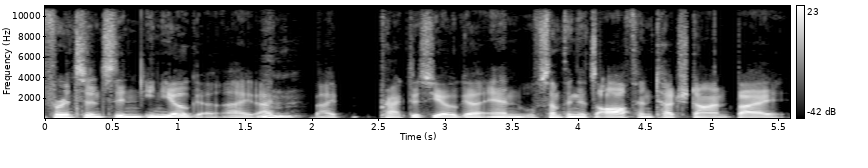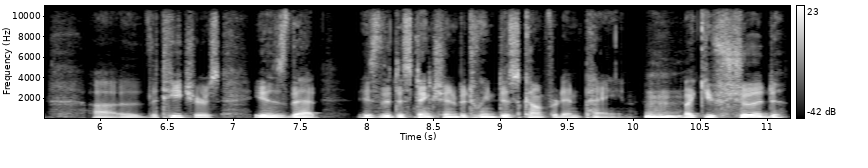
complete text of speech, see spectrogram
for instance, in, in yoga, I, mm-hmm. I, I practice yoga, and something that's often touched on by uh, the teachers is that is the distinction between discomfort and pain. Mm-hmm. Like you should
